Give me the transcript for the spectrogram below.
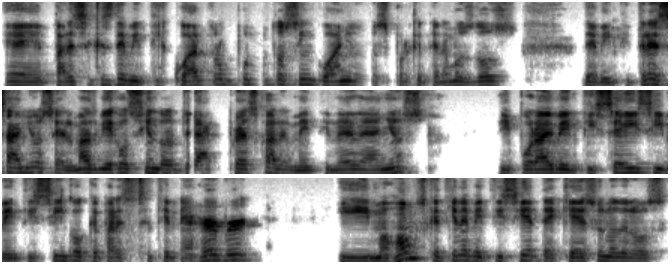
eh, parece que es de 24.5 años, porque tenemos dos de 23 años, el más viejo siendo Jack Prescott, de 29 años, y por ahí 26 y 25 que parece que tiene Herbert, y Mahomes que tiene 27, que es uno de los,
